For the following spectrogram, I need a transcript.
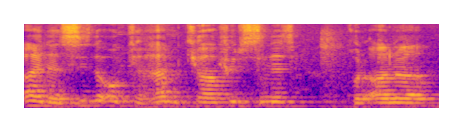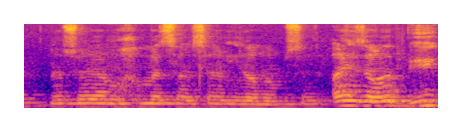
aynen siz de o hem kafirsiniz, Kur'an'a, yani Muhammed sallallahu aleyhi ve sellem inanmamışsınız. Aynı zamanda büyük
